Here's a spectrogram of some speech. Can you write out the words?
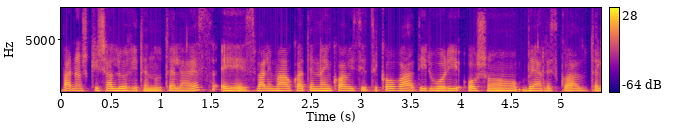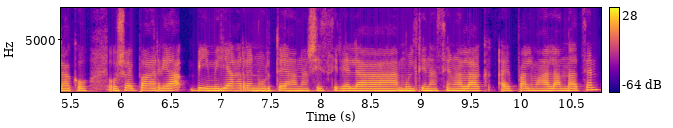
ba, noski saldu egiten dutela, ez? Ez bali maukaten nahikoa bizitzeko, ba, diru hori oso beharrezkoa dutelako. Oso aipagarria, bi garren urtean hasi zirela multinazionalak palma landatzen,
